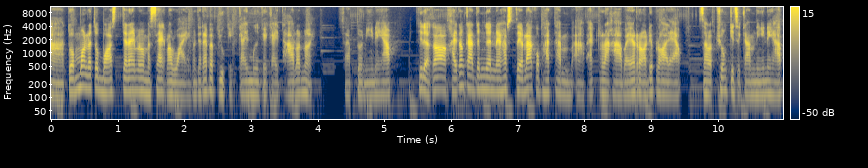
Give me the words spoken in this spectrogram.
อ่าตัวมอนและตัวบอสจะได้ไมามาแทรกเราไวมันจะได้แบบอยู่ไกลๆมือไกลๆเท้าเราหน่อยสำหรับตัวนี้นะครับที่เหลือก็ใครต้องการเติมเงินนะครับสเตลล่าโกพัททำอ่าแพ็คราคาไว้รอเรียบร้อยแล้วสำหรับช่วงกิจกรรมนี้นะครับ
